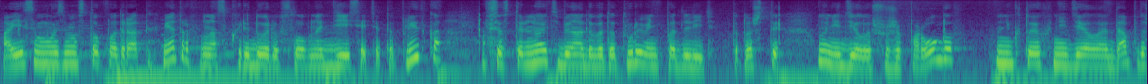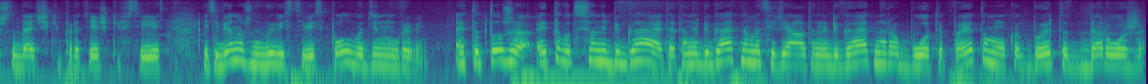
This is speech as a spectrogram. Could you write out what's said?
А если мы возьмем 100 квадратных метров, у нас в коридоре условно 10 это плитка, а все остальное тебе надо в этот уровень подлить. Потому что ты ну, не делаешь уже порогов, ну, никто их не делает, да, потому что датчики протечки все есть. И тебе нужно вывести весь пол в один уровень. Это тоже, это вот все набегает, это набегает на материал, это набегает на работы, поэтому как бы это дороже.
